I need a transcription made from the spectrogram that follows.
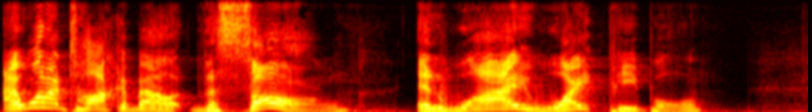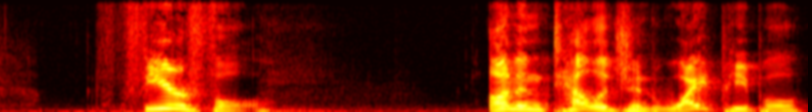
I want to talk about the song and why white people, fearful, unintelligent white people,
